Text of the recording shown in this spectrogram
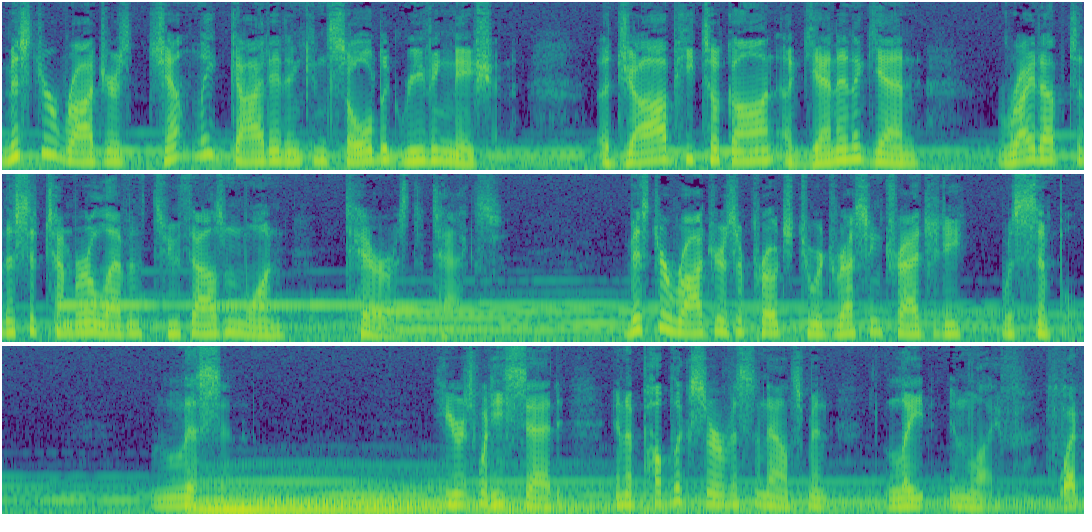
Mr. Rogers gently guided and consoled a grieving nation, a job he took on again and again right up to the September 11, 2001 terrorist attacks. Mr. Rogers' approach to addressing tragedy was simple listen. Here's what he said in a public service announcement late in life. What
